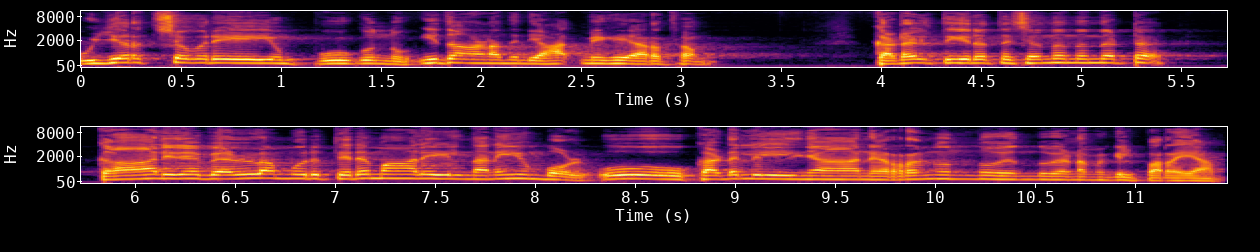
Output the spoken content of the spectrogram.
ഉയർച്ച വരെയും പോകുന്നു. ഇതാണ് അതിന്റെ ആത്മീയ അർത്ഥം. കടൽ തീരത്ത് ചെന്ന് നിന്നിട്ട് കാലിലെ വെള്ളം ഒരു തിരമാലയിൽ നനയുമ്പോൾ ഓ കടലിൽ ഞാൻ ഇറങ്ങുന്നു എന്ന് വേണമെങ്കിൽ പറയാം.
